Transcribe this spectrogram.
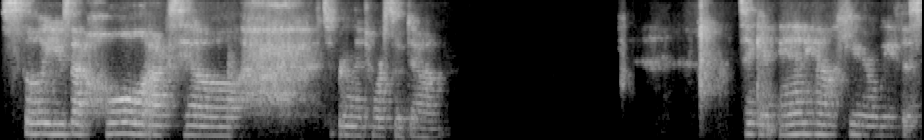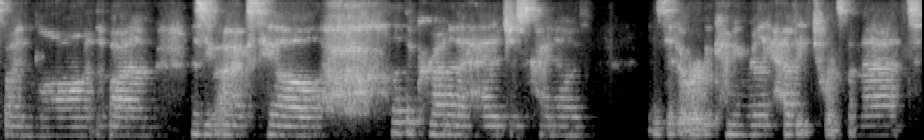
Slowly use that whole exhale to bring the torso down. Take an inhale here, wave the spine long at the bottom. As you exhale, let the crown of the head just kind of, as if it were becoming really heavy towards the mat.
